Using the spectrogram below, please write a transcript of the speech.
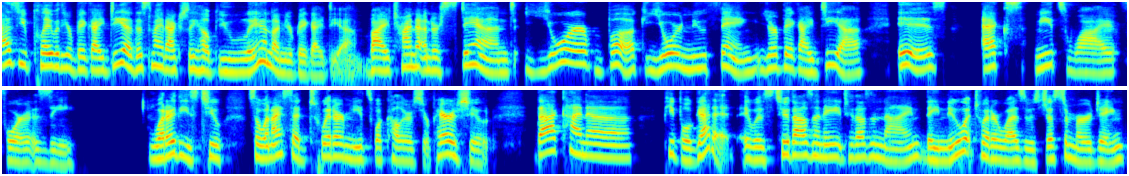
as you play with your big idea this might actually help you land on your big idea by trying to understand your book your new thing your big idea is X meets Y for Z. What are these two? So when I said Twitter meets what color is your parachute, that kind of people get it. It was 2008, 2009. They knew what Twitter was. It was just emerging.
